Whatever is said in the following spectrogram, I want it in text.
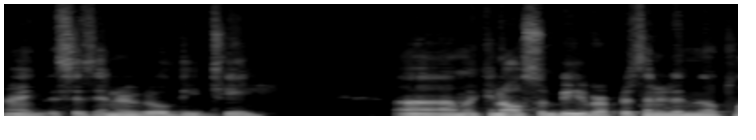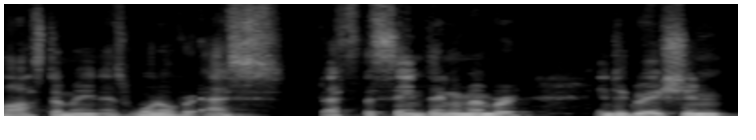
right, this is integral dt. Um, it can also be represented in the Laplace domain as 1 over s. That's the same thing. Remember, integration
